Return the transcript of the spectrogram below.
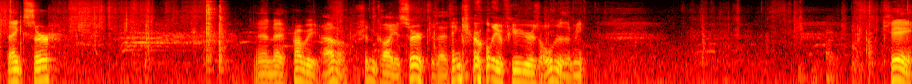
Thanks, sir. And I probably, I don't know, shouldn't call you sir because I think you're only a few years older than me. Okay,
